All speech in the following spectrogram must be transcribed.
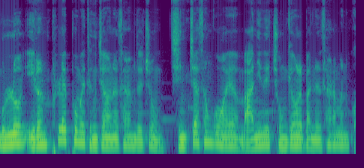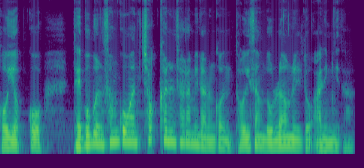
물론 이런 플랫폼에 등장하는 사람들 중 진짜 성공하여 만인의 존경을 받는 사람은 거의 없고 대부분 성공한 척 하는 사람이라는 건 더 이상 놀라운 일도 아닙니다.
